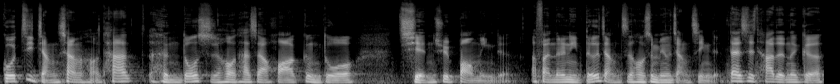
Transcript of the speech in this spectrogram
国际奖项哈，它很多时候它是要花更多。钱去报名的啊，反而你得奖之后是没有奖金的，但是他的那个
